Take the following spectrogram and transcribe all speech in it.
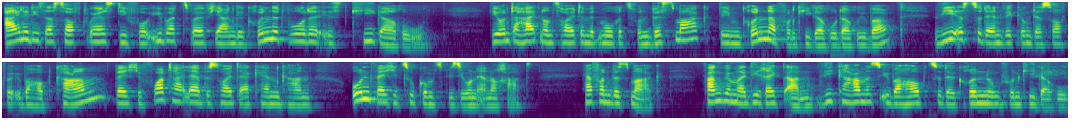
Eine dieser Softwares, die vor über zwölf Jahren gegründet wurde, ist Kigaru. Wir unterhalten uns heute mit Moritz von Bismarck, dem Gründer von Kigaru, darüber, wie es zu der Entwicklung der Software überhaupt kam, welche Vorteile er bis heute erkennen kann und welche Zukunftsvision er noch hat. Herr von Bismarck, Fangen wir mal direkt an. Wie kam es überhaupt zu der Gründung von Kigaru?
